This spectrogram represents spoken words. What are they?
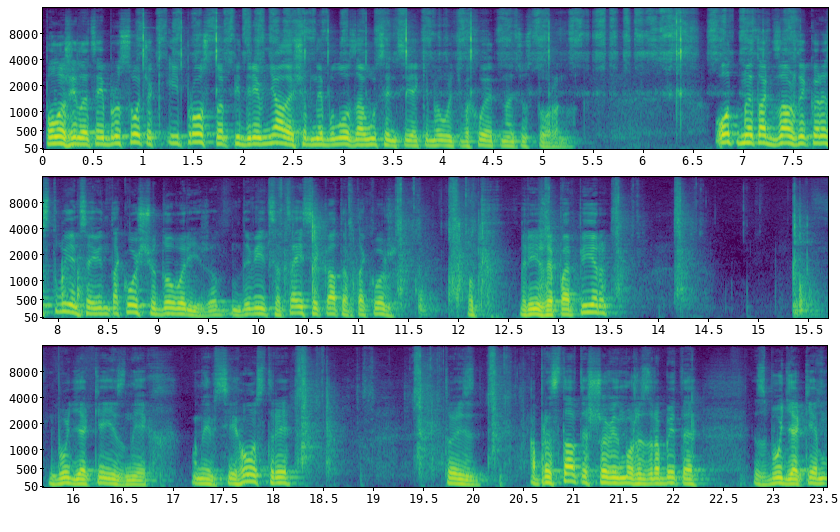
Положили цей брусочок і просто підрівняли, щоб не було заусенців, які можуть виходити на цю сторону. От ми так завжди користуємося, він також чудово ріже. От дивіться, цей секатор також от, ріже папір. Будь-який з них. Вони всі гострі. Тобто, а представте, що він може зробити з будь-яким.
